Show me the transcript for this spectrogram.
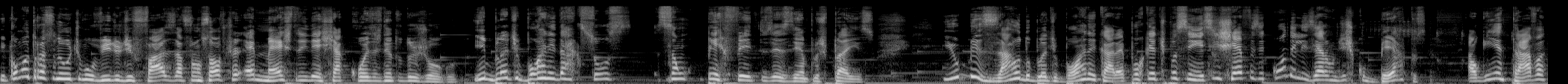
E como eu trouxe no último vídeo de fases, a From Software é mestre em deixar coisas dentro do jogo. E Bloodborne e Dark Souls são perfeitos exemplos para isso. E o bizarro do Bloodborne, cara, é porque, tipo assim, esses chefes, quando eles eram descobertos, alguém entrava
